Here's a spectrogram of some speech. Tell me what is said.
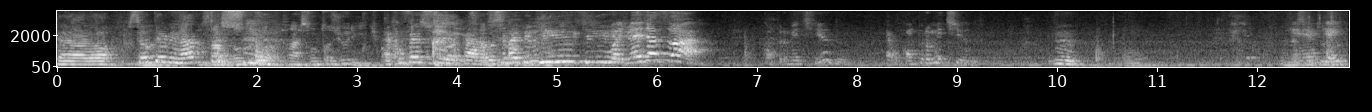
Cara, ó. Se eu terminar, a culpa é sua. Assuntos, assuntos jurídicos. A culpa é sua, cara. Você vai ter que... que... Pois veja só. Comprometido é o comprometido. Hum. É quem,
